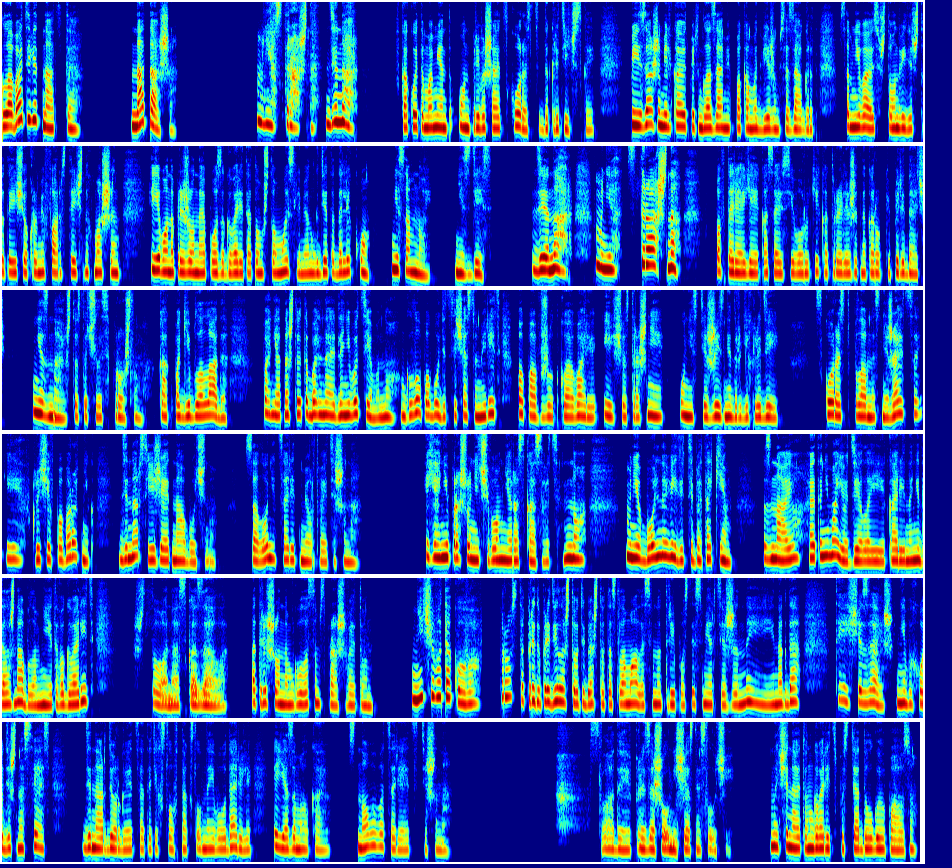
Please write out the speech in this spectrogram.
Глава 19. Наташа. «Мне страшно, Динар!» В какой-то момент он превышает скорость до критической. Пейзажи мелькают перед глазами, пока мы движемся за город. Сомневаюсь, что он видит что-то еще, кроме фар встречных машин. Его напряженная поза говорит о том, что мыслями он где-то далеко, не со мной, не здесь. «Динар, мне страшно!» Повторяю я и касаюсь его руки, которая лежит на коробке передач. Не знаю, что случилось в прошлом, как погибла Лада. Понятно, что это больная для него тема, но глупо будет сейчас умереть, попав в жуткую аварию, и еще страшнее — унести жизни других людей. Скорость плавно снижается, и, включив поворотник, Динар съезжает на обочину. В салоне царит мертвая тишина. «Я не прошу ничего мне рассказывать, но мне больно видеть тебя таким. Знаю, это не мое дело, и Карина не должна была мне этого говорить, «Что она сказала?» — отрешенным голосом спрашивает он. «Ничего такого. Просто предупредила, что у тебя что-то сломалось внутри после смерти жены, и иногда ты исчезаешь, не выходишь на связь». Динар дергается от этих слов так, словно его ударили, и я замолкаю. Снова воцаряется тишина. С Ладой произошел несчастный случай. Начинает он говорить спустя долгую паузу.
